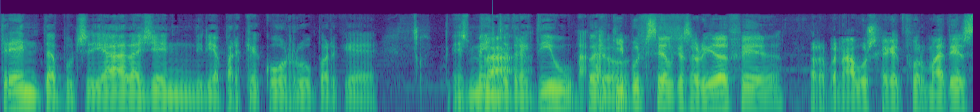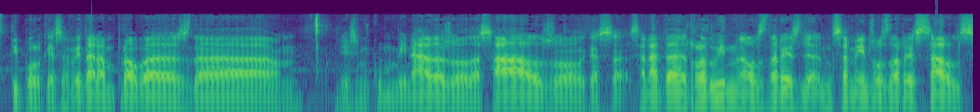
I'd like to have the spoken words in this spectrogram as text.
30 potser ja la gent diria per què corro, perquè és menys Clar, atractiu, però... Aquí potser el que s'hauria de fer per anar a buscar aquest format és tipus el que s'ha fet ara en proves de, diguéssim, combinades o de salts o que s'ha anat reduint els darrers llançaments o els darrers salts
